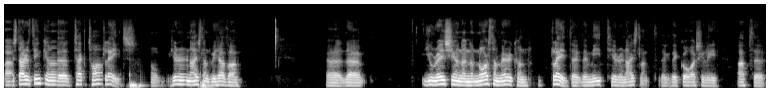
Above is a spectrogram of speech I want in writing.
I started thinking of the tectonic plates. here in Iceland, we have a, uh, the Eurasian and North American plate. They, they meet here in Iceland. They, they go actually up the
